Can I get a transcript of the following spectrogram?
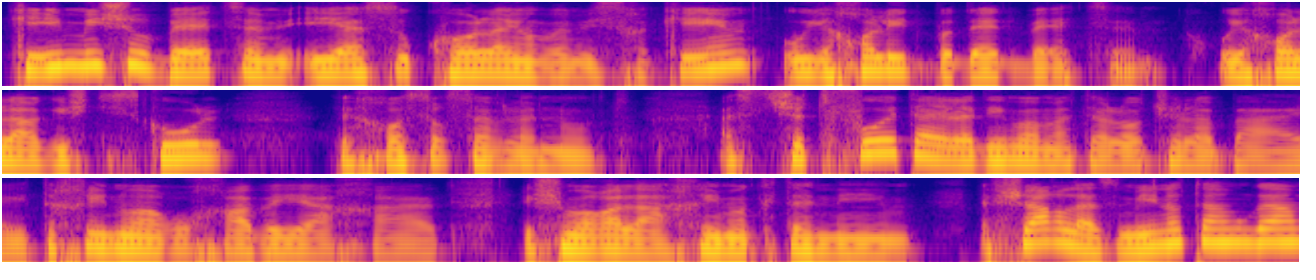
כי אם מישהו בעצם יהיה עסוק כל היום במשחקים, הוא יכול להתבודד בעצם. הוא יכול להרגיש תסכול וחוסר סבלנות. אז תשתפו את הילדים במטלות של הבית, תכינו ארוחה ביחד, לשמור על האחים הקטנים. אפשר להזמין אותם גם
